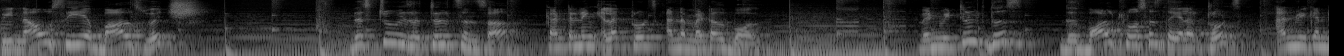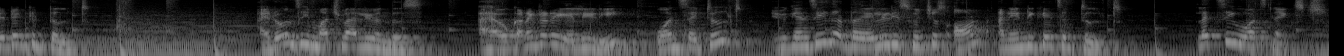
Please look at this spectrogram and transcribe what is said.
We now see a ball switch. This too is a tilt sensor containing electrodes and a metal ball. When we tilt this, the ball closes the electrodes and we can detect a tilt. I don't see much value in this. I have connected a LED. Once I tilt, you can see that the LED switches on and indicates a tilt. Let's see what's next.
